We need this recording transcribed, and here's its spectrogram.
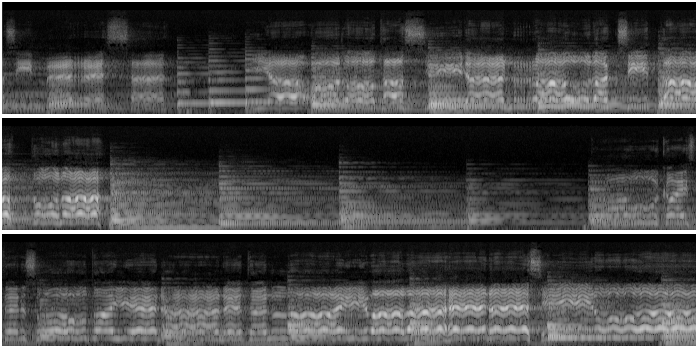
jalkasi meressä ja odota sydän raudaksi taattuna. Kaukaisten soutajien äänetön laiva lähenee sinua.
